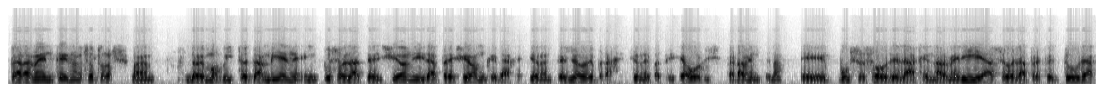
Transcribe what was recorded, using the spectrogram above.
claramente, nosotros lo hemos visto también, incluso en la tensión y la presión que la gestión anterior, la gestión de Patricia Burris, claramente, ¿no? Eh, puso sobre la gendarmería, sobre la prefectura.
